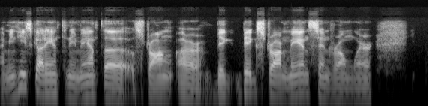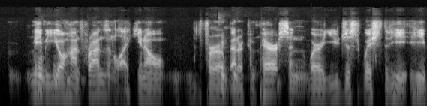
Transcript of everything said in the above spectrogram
I mean, he's got Anthony Mantha strong, or big, big, strong man syndrome, where maybe Johan Franzen like, you know, for a better comparison, where you just wish that he, he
